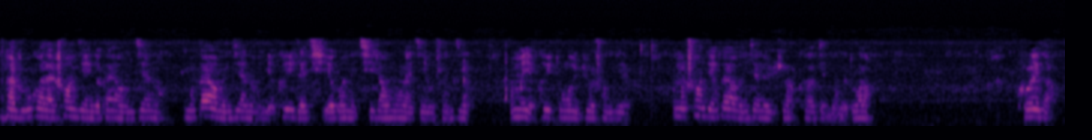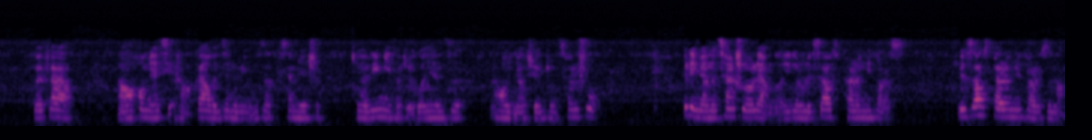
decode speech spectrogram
你看如何来创建一个概要文件呢？我们概要文件呢，也可以在企业管理器当中来进行创建，那么也可以通过语句创建。那么创建概要文件的语句可要简单的多了。Create file，然后后面写上概要文件的名字，下面是这个 limit 这个关键字。然后你要选择参数，这里面的参数有两个，一个 resource parameters。resource parameters 呢，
